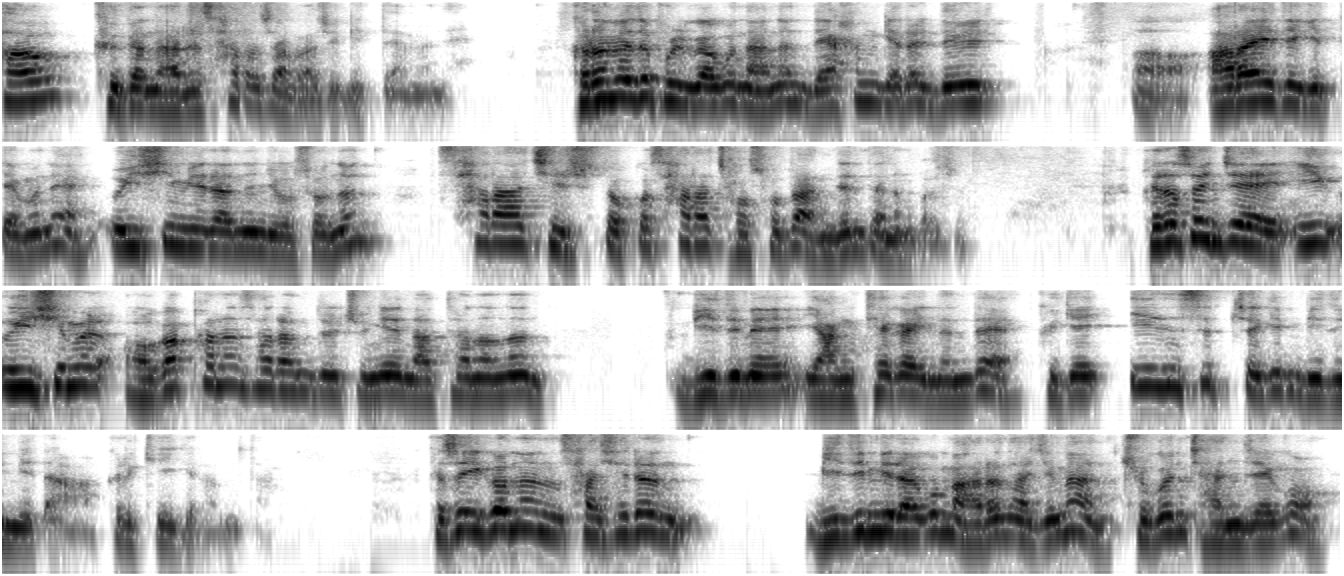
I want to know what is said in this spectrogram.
how 그가 나를 사로잡아 주기 때문에 그럼에도 불구하고 나는 내 한계를 늘 어, 알아야 되기 때문에 의심이라는 요소는 사라질 수도 없고 사라져서도 안 된다는 거죠. 그래서 이제 이 의심을 억압하는 사람들 중에 나타나는 믿음의 양태가 있는데 그게 인습적인 믿음이다. 그렇게 얘기를 합니다. 그래서 이거는 사실은 믿음이라고 말은 하지만 죽은 잔재고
